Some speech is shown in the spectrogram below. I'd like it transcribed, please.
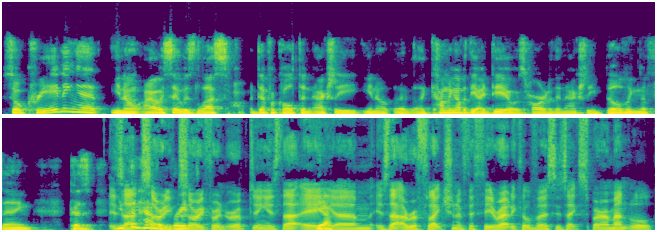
So creating it, you know, I always say was less difficult than actually, you know, uh, like coming up with the idea was harder than actually building the thing. Because is that sorry, great, sorry for interrupting. Is that a yeah. um, is that a reflection of the theoretical versus experimental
